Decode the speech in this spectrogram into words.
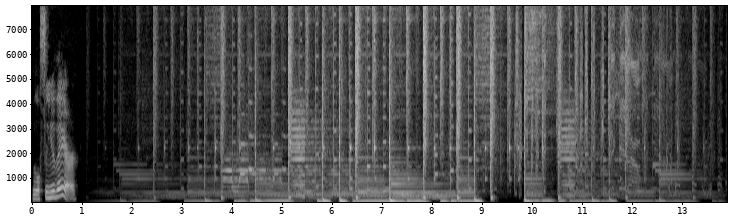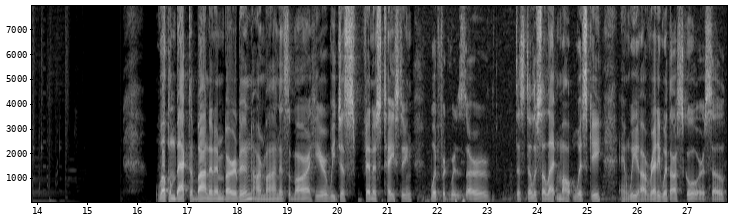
We'll see you there. Welcome back to Bonded and Bourbon. Armond and Samara here. We just finished tasting Woodford Reserve Distiller Select Malt Whiskey, and we are ready with our scores. So,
